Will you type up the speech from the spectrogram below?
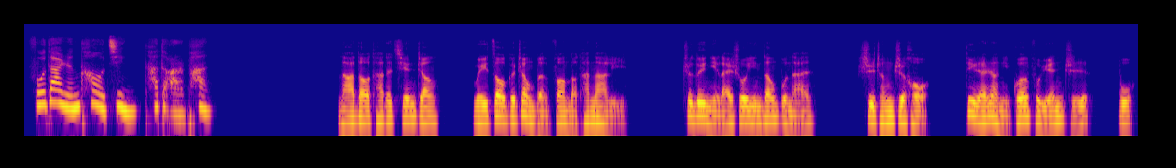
福大人靠近他的耳畔，拿到他的签章，伪造个账本放到他那里，这对你来说应当不难。事成之后，定然让你官复原职。不，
